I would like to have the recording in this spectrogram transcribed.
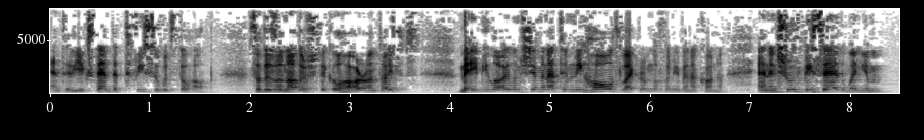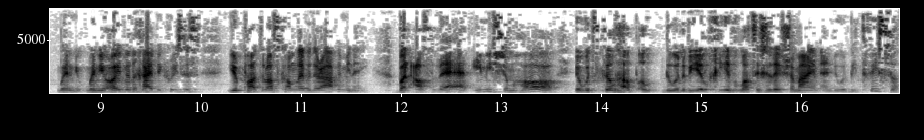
and to the extent that Tfisa would still help. So there's another Shtikal Ha'ar on Toises. Maybe Lo'ilim Shimon Atimni holds like Ram Nechoni Ben Akona. And in truth be said, when you, when, when you over the Chai decreases, you patras come levi derabimine. But after that, Imi Ha, it would still help, there would be a Chiv Lotzes Yidei Shemayim, and it would be Tfisa.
